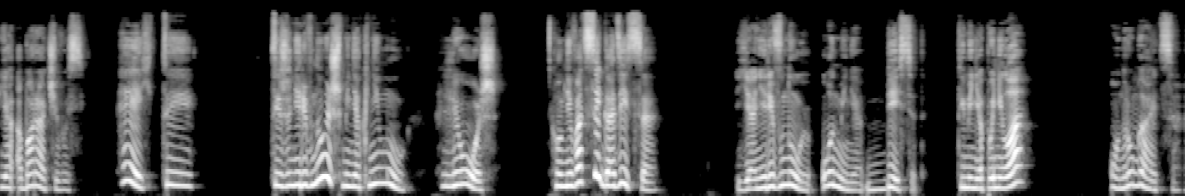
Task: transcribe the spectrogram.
Я оборачиваюсь. Эй, ты... Ты же не ревнуешь меня к нему? Лёш, он мне в отцы годится. Я не ревную, он меня бесит. Ты меня поняла? Он ругается.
